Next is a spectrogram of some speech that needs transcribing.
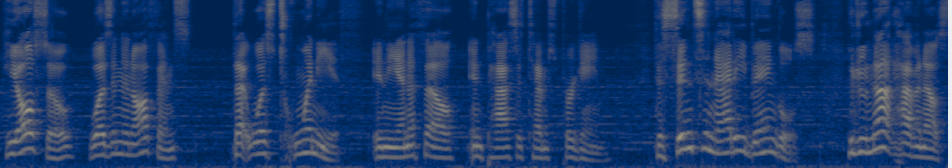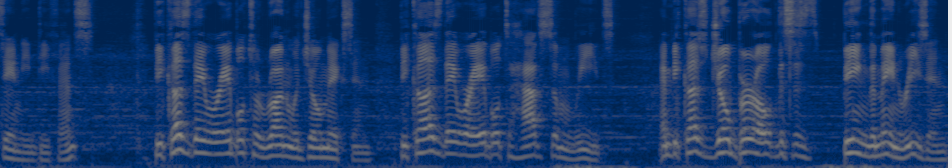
He also was in an offense that was 20th in the NFL in pass attempts per game. The Cincinnati Bengals, who do not have an outstanding defense, because they were able to run with Joe Mixon, because they were able to have some leads, and because Joe Burrow, this is being the main reason,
